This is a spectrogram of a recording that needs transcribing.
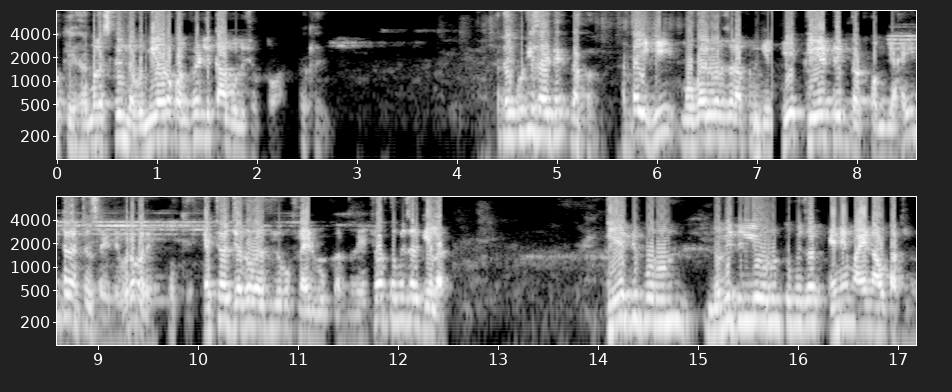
ओके. तुम्हाला स्क्रीन दाखव मी एवढं कॉन्फिडेंटली का बोलू शकतो? ओके. आता ही कुठली साईट आहे? दाखवा. आता ही मोबाईलवर जर आपण गेलो हे क्लिअर ट्रिप डॉट कॉम जी आहे इंटरनॅशनल साईट आहे. बरोबर आहे? ओके. याच्यावर जगभरातील लोक फ्लाईट बुक करतात. याच्यावर तुम्ही जर गेलात क्लिअर ट्रिप वरून नवी दिल्लीवरून तुम्ही जर एन एम आय नाव टाकलं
